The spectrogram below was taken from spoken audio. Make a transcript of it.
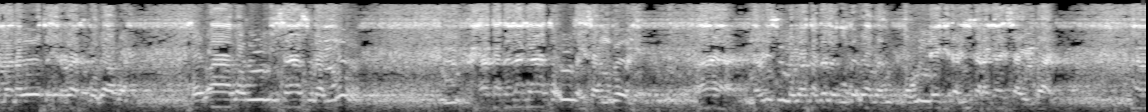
amanamoota irraa ka kophaa bahuun isaa sun ammoo haka dalagaa ta'uu ka isan goone namni sun nama akka dalagu kophaa bahullee jedhanii ka ragaa isaa hin baane ka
